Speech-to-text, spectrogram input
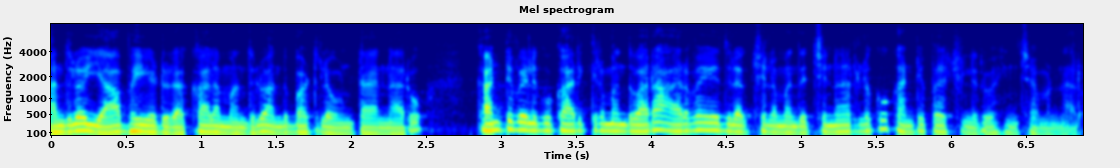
అందులో యాభై ఏడు రకాల మందులు అందుబాటులో ఉంటాయన్నారు. కంటి వెలుగు కార్యక్రమం ద్వారా అరవై ఐదు లక్షల మంది చిన్నారులకు కంటి పరీక్షలు నిర్వహించామన్నారు.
